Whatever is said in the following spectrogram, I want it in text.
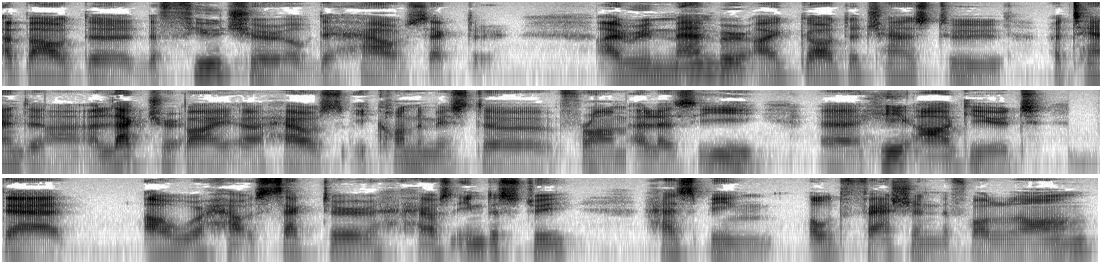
about the, the future of the health sector. I remember I got the chance to attend a, a lecture by a health economist uh, from LSE. Uh, he argued that our health sector, health industry, has been old fashioned for long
